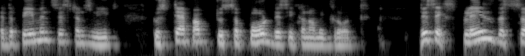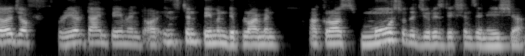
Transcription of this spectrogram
that the payment systems need to step up to support this economic growth. This explains the surge of real-time payment or instant payment deployment across most of the jurisdictions in Asia,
